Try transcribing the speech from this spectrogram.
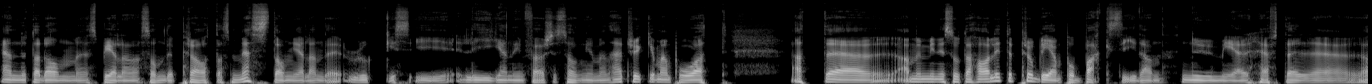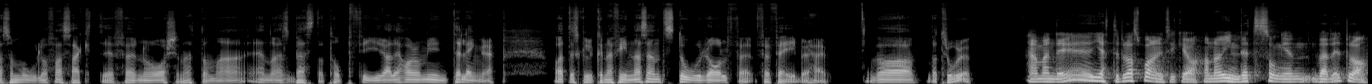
en av de spelarna som det pratas mest om gällande rookies i ligan inför säsongen. Men här trycker man på att, att äh, ja, Minnesota har lite problem på backsidan numer efter, äh, ja, som Olof har sagt för några år sedan, att de har NHLs bästa topp fyra. Det har de ju inte längre. Och att det skulle kunna finnas en stor roll för, för Faber här. Vad, vad tror du? Ja men det är en jättebra spaning tycker jag. Han har inlett säsongen väldigt bra.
